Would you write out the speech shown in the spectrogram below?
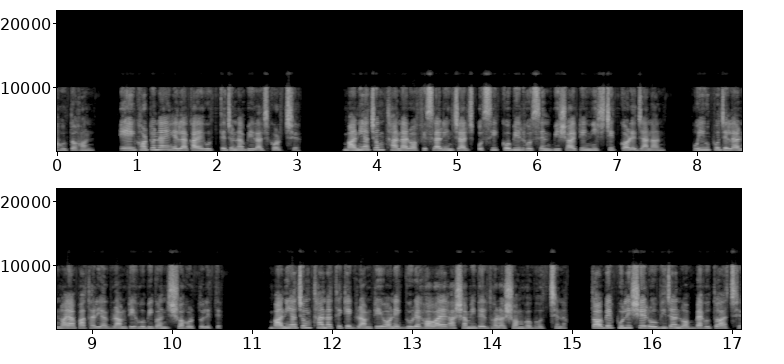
আহত হন। এই ঘটনায় এলাকায় উত্তেজনা বিরাজ করছে। বানিয়াচং থানার officer in charge OC Kabir Hossain বিষয়টি নিশ্চিত করে জানান, ওই উপজেলার নয়া পাথারিয়া গ্রামটি হবিগঞ্জ শহরতলিতে। বানিয়াচং থানা থেকে গ্রামটি অনেক দূরে হওয়ায় আসামিদের ধরা সম্ভব হচ্ছে না। তবে পুলিশের অভিযান অব্যাহত আছে।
